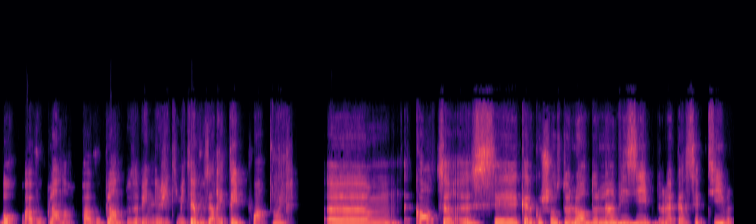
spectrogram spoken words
Bon, à vous plaindre, pas à vous plaindre, vous avez une légitimité à vous arrêter, point. quand c'est quelque chose de l'ordre de l'invisible, de l'imperceptible,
